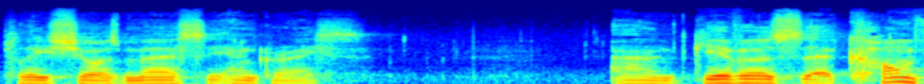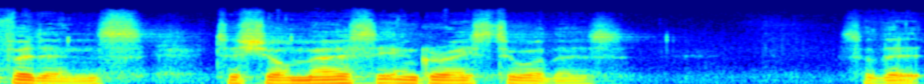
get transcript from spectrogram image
please show us mercy and grace and give us confidence to show mercy and grace to others so that,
